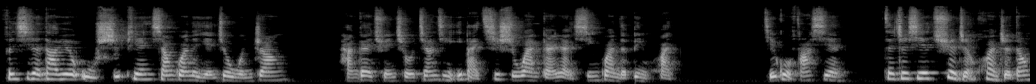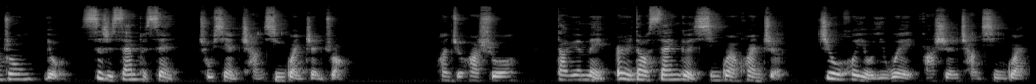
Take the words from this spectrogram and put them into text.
分析了大约五十篇相关的研究文章，涵盖全球将近一百七十万感染新冠的病患。结果发现，在这些确诊患者当中，有四十三 percent 出现长新冠症状。换句话说，大约每二到三个新冠患者就会有一位发生长新冠。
